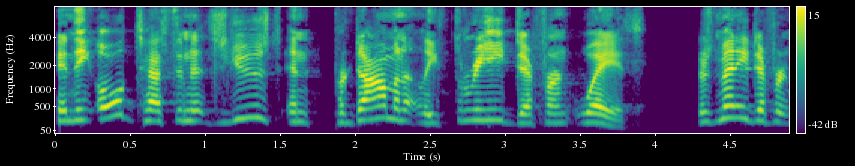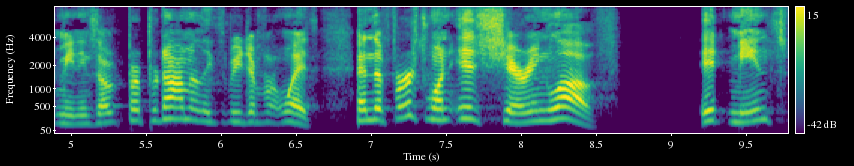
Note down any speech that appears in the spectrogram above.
In the Old Testament, it's used in predominantly three different ways. There's many different meanings, but predominantly three different ways. And the first one is sharing love. It means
